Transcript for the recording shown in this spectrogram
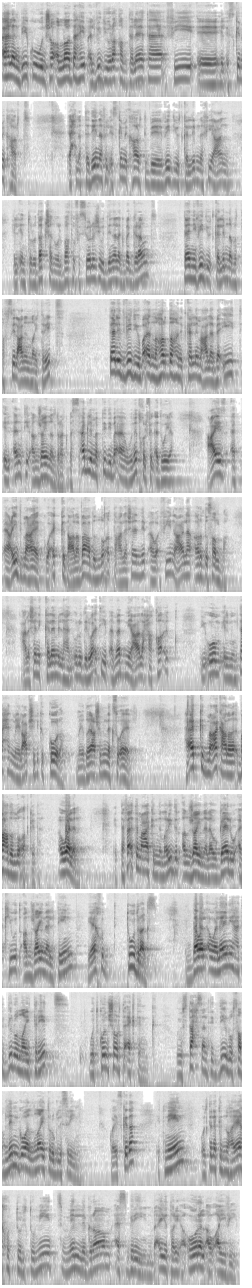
أهلا بيكم وإن شاء الله ده هيبقى الفيديو رقم ثلاثة في آه، ال ischemic heart. إحنا ابتدينا في ال ischemic heart بفيديو اتكلمنا فيه عن ال introduction وال pathophysiology وادينا لك background تاني فيديو اتكلمنا بالتفصيل عن ال nitrate. تالت فيديو بقى النهارده هنتكلم على بقية ال antianginal drug بس قبل ما ابتدي بقى وندخل في الأدوية عايز أعيد معاك وأكد على بعض النقط علشان نبقى واقفين على أرض صلبة. علشان الكلام اللي هنقوله دلوقتي يبقى مبني على حقائق يقوم الممتحن ما يلعبش بيك الكورة ما يضيعش منك سؤال. هأكد معاك على بعض النقط كده. اولا اتفقت معاك إن مريض ال angina لو جاله acute anginal pain ياخد two drugs الدواء الأولاني هتديله nitrate وتكون short acting ويستحسن تديله sublingual nitroglycerin كويس كده؟ اتنين قلت لك إنه هياخد 300 مللي جرام أسبرين بأي طريقة oral أو IV.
